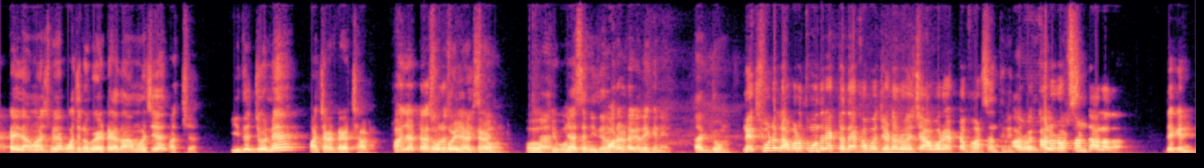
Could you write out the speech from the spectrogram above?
একটাই দাম আসবে পঁচানব্বই টাকা দাম আছে। আচ্ছা। ঈদের জন্য পাঁচ হাজার টাকা ছাড়। পাঁচ হাজার টাকা নব্বই হাজার টাকা। ওকে হ্যাঁ। মডেলটাকে দেখে নিন। একদম। নেক্সট মডেল আবার তোমাদের একটা দেখাবো যেটা রয়েছে আবারও একটা ভার্সন থ্রি কালার অপশনটা আলাদা। দেখে নিন।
